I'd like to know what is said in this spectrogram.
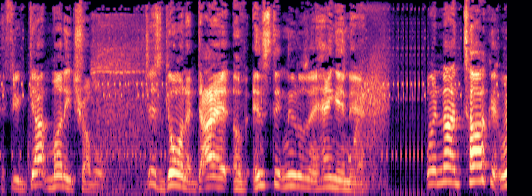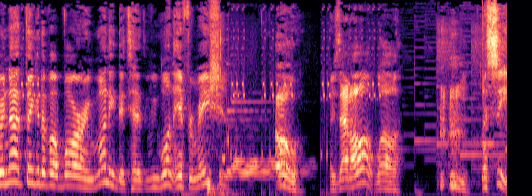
If you got money trouble, just go on a diet of instant noodles and hang in there. We're not talking, we're not thinking about borrowing money, detective. We want information. Oh, is that all? Well, let's see.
